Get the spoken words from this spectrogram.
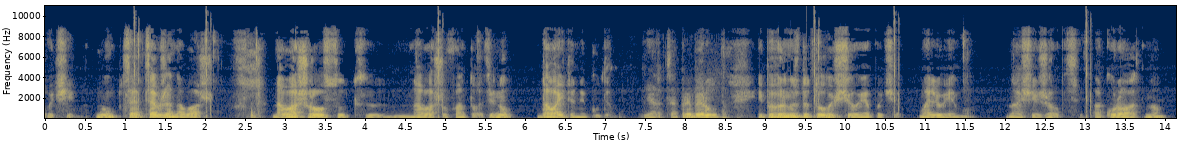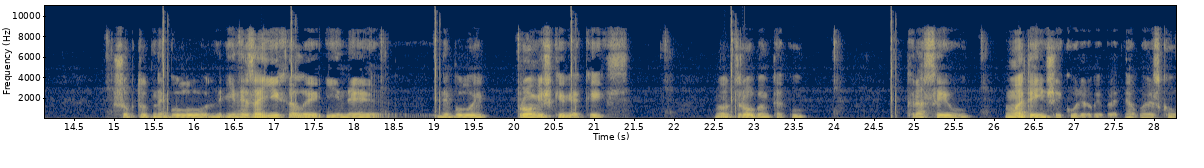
очима. Ну, це, це вже на ваш, на ваш розсуд, е, на вашу фантазію. Ну, давайте не будемо. Я це приберу і повернусь до того, з чого я почав. Малюємо нашій жабці акуратно, щоб тут не було і не заїхали, і не, не було і проміжків якихось. Ну, зробимо таку красиву. Ну, Можете інший колір вибрати, не обов'язково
